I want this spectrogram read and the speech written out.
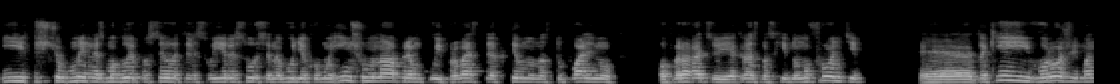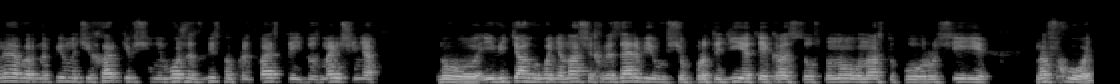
і щоб ми не змогли посилити свої ресурси на будь-якому іншому напрямку і провести активну наступальну операцію якраз на східному фронті. Е, такий ворожий маневр на півночі Харківщини може, звісно, призвести і до зменшення ну і відтягування наших резервів, щоб протидіяти якраз основному наступу Росії на сході.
